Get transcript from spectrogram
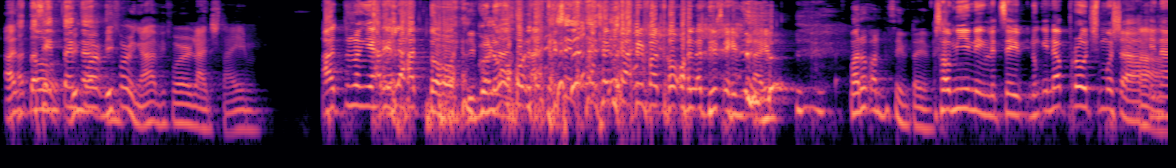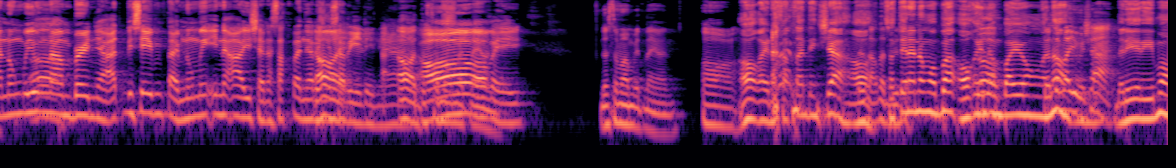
Ano At the same time before, na- before nga, before lunchtime. At nung nangyari lahat to, Gulo. all at the same nangyari pa to all at the same time. Parang at the same time. So meaning, let's say, nung in-approach mo siya, Ah. tinanong mo yung number niya, at the same time, nung may inaayos siya, nasaktan niya rin yung Okay. sarili niya. Ah, oh, doon sa moment na yun. okay. Doon sa moment na yun. Oh. Okay, nasaktan din siya. Oh. Nasaktan So din tinanong mo ba, okay So, lang ba yung so ano? tumayo siya. Daliri mo.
